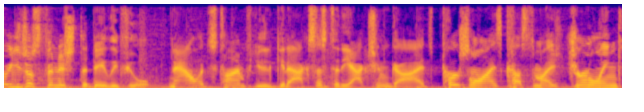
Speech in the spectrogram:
So you just finished the Daily Fuel. Now it's time for you to get access to the action guides, personalized, customized journaling,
